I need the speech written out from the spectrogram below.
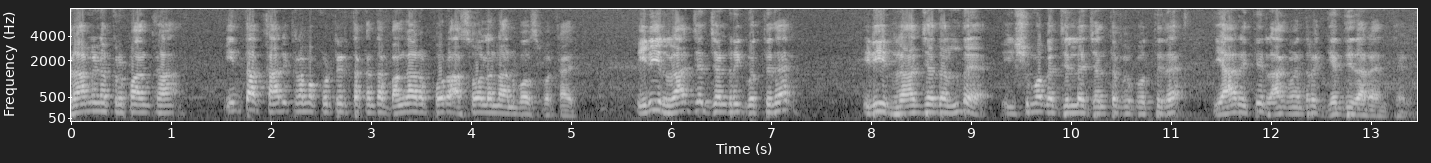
ಗ್ರಾಮೀಣ ಕೃಪಾಂಕ, ಇಂಥ ಕಾರ್ಯಕ್ರಮ ಕೊಟ್ಟಿರ್ತಕ್ಕಂಥ ಬಂಗಾರಪ್ಪವರು ಆ ಅನುಭವಿಸ್ಬೇಕಾಯ್ತು. ಇಡೀ ರಾಜ್ಯದ ಜನರಿಗೆ ಗೊತ್ತಿದೆ. ಇಡೀ ರಾಜ್ಯದಲ್ಲದೆ ಈ ಶಿವಮೊಗ್ಗ ಜಿಲ್ಲೆ ಜನತೆಗೂ ಗೊತ್ತಿದೆ. ಯಾವ ರೀತಿ ರಾಘವೇಂದ್ರ ಗೆದ್ದಿದ್ದಾರೆ ಅಂತೇಳಿ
